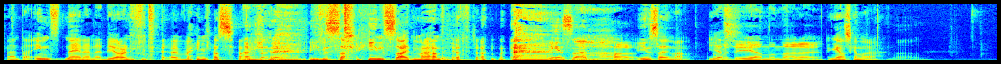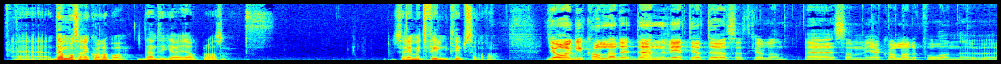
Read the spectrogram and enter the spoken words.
Vänta, Ins- nej, nej, nej, det gör den inte. Jag bängar sönder. Insi- inside man heter den. Inside Man. Inside man, Ja, yes. men det är ändå nära Ganska nära. Eh, den måste ni kolla på. Den tycker jag är jävligt bra alltså. Så det är mitt filmtips i alla fall. Jag kollade, den vet jag att du har sett Kullen, eh, som jag kollade på nu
